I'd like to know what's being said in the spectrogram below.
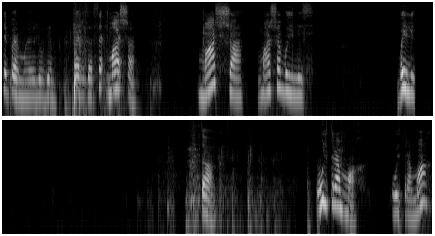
Тепер, мої любі, перш за все, Маша. Маша, Маша вилізь. Вилізь. Так. Ультрамаг. Ультрамаг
